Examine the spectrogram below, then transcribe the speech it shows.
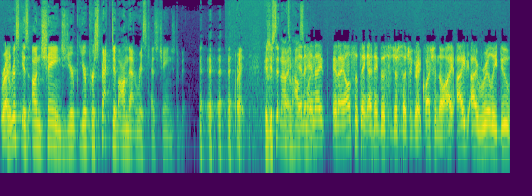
right. the risk is unchanged. Your your perspective on that risk has changed a bit. right because you're sitting on right. some house and, money. And I and I also think I think this is just such a great question, though. I I, I really do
